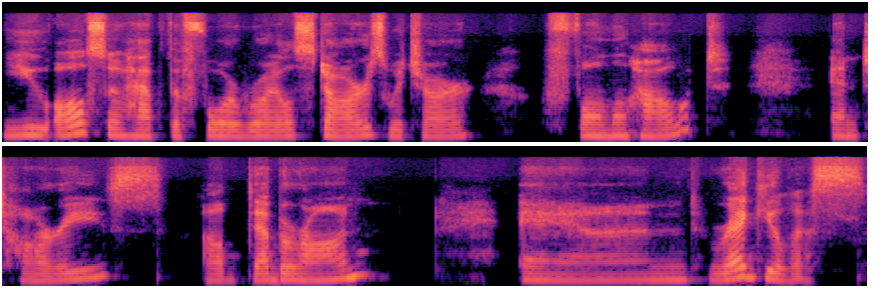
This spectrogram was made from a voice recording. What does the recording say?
you also have the four royal stars, which are Fomalhaut, Antares, Aldebaran, and Regulus.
